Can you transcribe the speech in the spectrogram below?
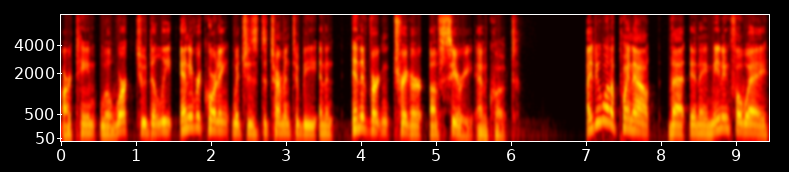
Our team will work to delete any recording which is determined to be an inadvertent trigger of Siri, end quote. I do want to point out that in a meaningful way,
